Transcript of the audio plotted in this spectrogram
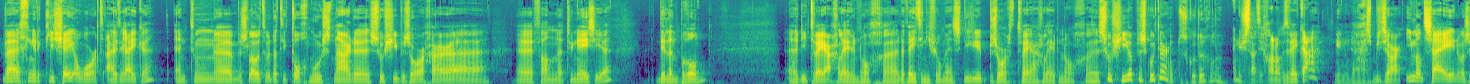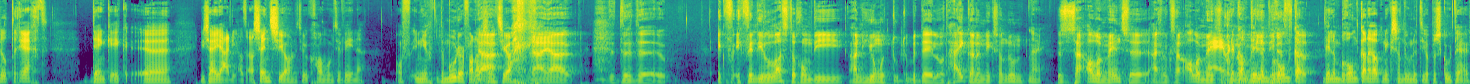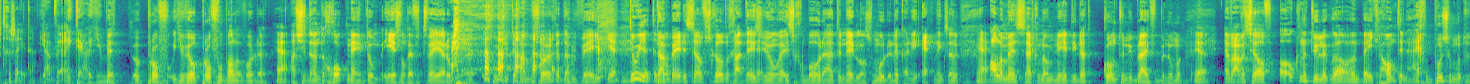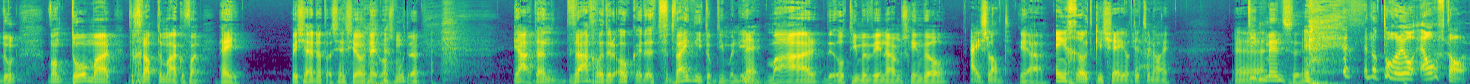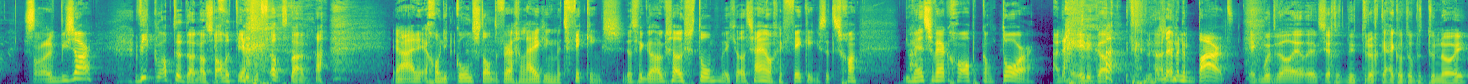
wij gingen de cliché award uitreiken. En toen besloten we dat hij toch moest naar de sushi-bezorger van Tunesië. Dylan Bron. Eh, die twee jaar geleden nog, eh, dat weten niet veel mensen, die bezorgde twee jaar geleden nog eh, sushi op de scooter. Op de scooter gewoon. En nu staat hij gewoon op het WK. Niet normaal. Dat is bizar. Iemand zei, en dat was heel terecht, denk ik, die zei ja, die had Asensio natuurlijk gewoon moeten winnen. Of in ieder geval de moeder van Ja. Asensio. Nou ja, de, de, de, ik, ik vind die lastig om die aan die jongen toe te bedelen, want hij kan er niks aan doen. Nee. Dus het zijn alle mensen, eigenlijk zijn alle mensen Nee, kan Dylan, Bron, kan. Dylan Bron kan er ook niks aan doen dat hij op een scooter heeft gezeten. Ja, ik denk, je, bent prof, je wil profvoetballer worden. Ja. Als je dan de gok neemt om eerst nog even twee jaar op eh, sushi te gaan bezorgen, dan weet je, Doe je het dan ben je er zelf schuldig aan. Deze jongen is geboren uit een Nederlandse moeder, daar kan hij echt niks aan doen. Ja. Alle mensen zijn genomineerd die dat continu blijven benoemen. En waar we zelf ook natuurlijk wel een beetje hand in eigen boezem moeten doen. Want door maar de grap te maken van... hey, wist jij dat Asensio een Nederlandse moeder had? Ja, dan dragen we er ook... Het verdwijnt niet op die manier. Nee. Maar de ultieme winnaar misschien wel. IJsland. Ja, Eén groot cliché op dit toernooi. Eh, tien mensen. en dan toch een heel elftal. Dat is toch bizar? Wie klapt er dan als ze alle tien op het veld staan? Ja, en gewoon die constante vergelijking met vikings. Dat vind ik dan ook zo stom, weet je wel. Het zijn helemaal geen vikings. Dat is gewoon... Die mensen werken gewoon op een kantoor. Aan de ene kant... Ze hebben een baard. Ik moet wel heel eerlijk zeggen, het nu terugkijkend op het toernooi...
